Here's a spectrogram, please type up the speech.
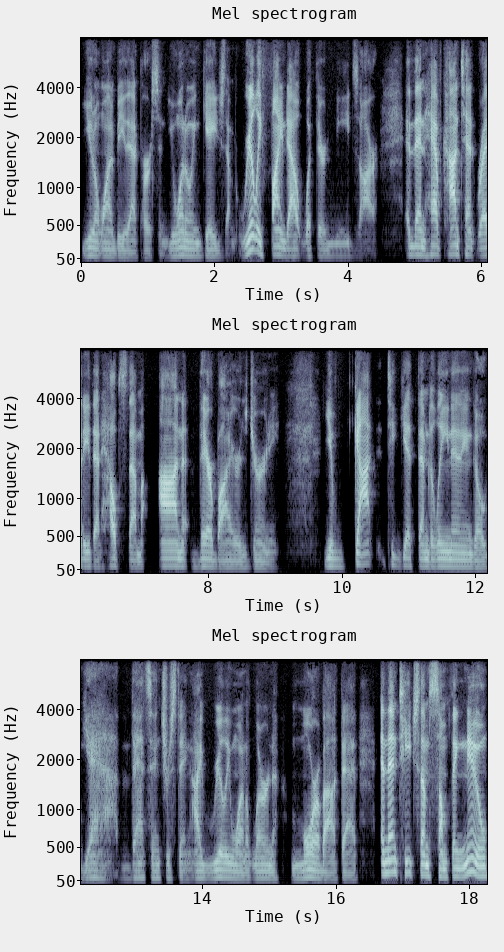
You don't want to be that person. You want to engage them, really find out what their needs are, and then have content ready that helps them on their buyer's journey. You've got to get them to lean in and go, Yeah, that's interesting. I really want to learn more about that and then teach them something new.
